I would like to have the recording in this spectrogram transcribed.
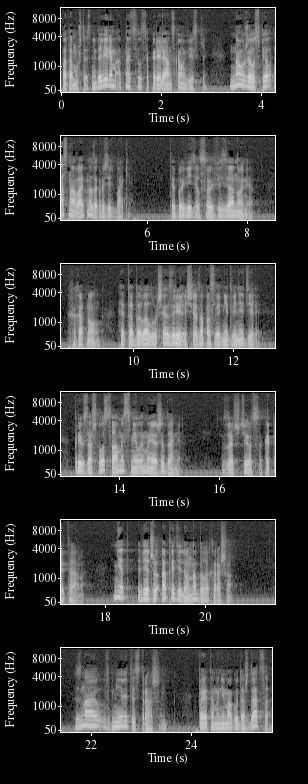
потому что с недоверием относился к корелианскому виски, но уже успел основательно загрузить баки. «Ты бы видел свою физиономию!» — хохотнул он. «Это было лучшее зрелище за последние две недели. Превзошло самые смелые мои ожидания». «Зачтется капитану». Нет, Веджу определенно было хорошо. Знаю, в гневе ты страшен, поэтому не могу дождаться,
